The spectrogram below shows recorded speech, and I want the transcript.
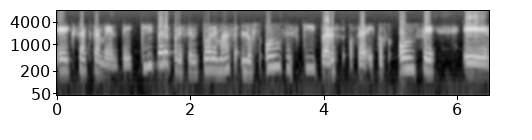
Exactamente. Clipper presentó además los 11 skippers, o sea, estos 11 eh,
